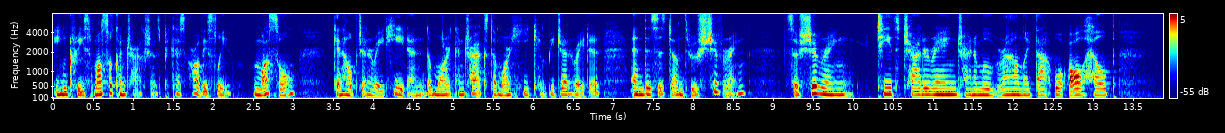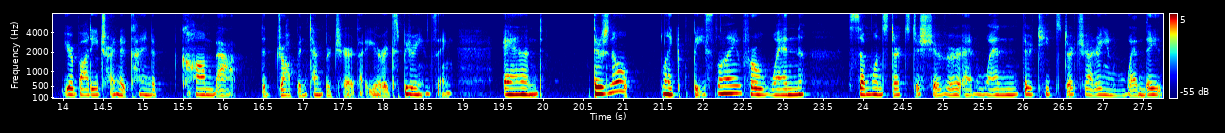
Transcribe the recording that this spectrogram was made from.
increase muscle contractions because obviously muscle can help generate heat and the more it contracts the more heat can be generated. And this is done through shivering. So shivering teeth chattering, trying to move around like that will all help your body trying to kind of combat the drop in temperature that you're experiencing. And there's no like baseline for when someone starts to shiver and when their teeth start chattering and when they,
